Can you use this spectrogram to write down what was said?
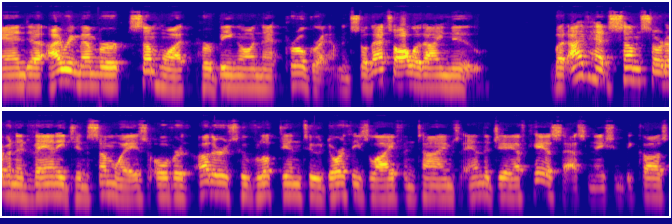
and uh, I remember somewhat her being on that program, and so that's all that I knew. But I've had some sort of an advantage in some ways over others who've looked into Dorothy's life and times and the JFK assassination because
